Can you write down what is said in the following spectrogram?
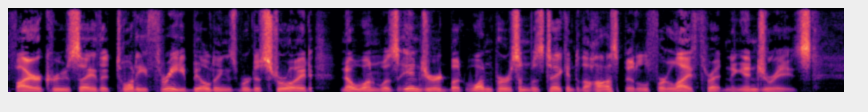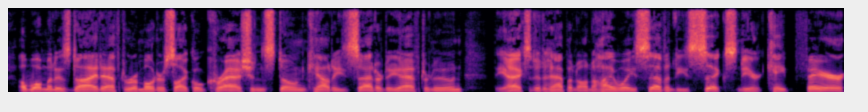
Fire crews say that 23 buildings were destroyed. No one was injured, but one person was taken to the hospital for life threatening injuries. A woman has died after a motorcycle crash in Stone County Saturday afternoon. The accident happened on Highway 76 near Cape Fair.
